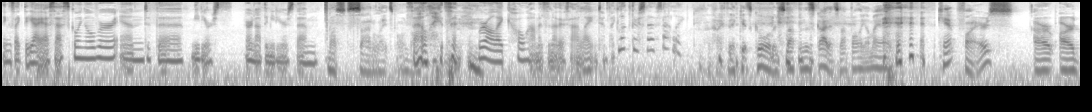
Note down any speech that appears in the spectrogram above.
things like the ISS going over and the meteors or not the meteors, the um, Musk satellites going. Over satellites. We're all like, ho hum, it's another satellite. And Tim's like, look, there's another satellite. I think it's cool. There's stuff in the sky that's not falling on my head. Campfires are are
